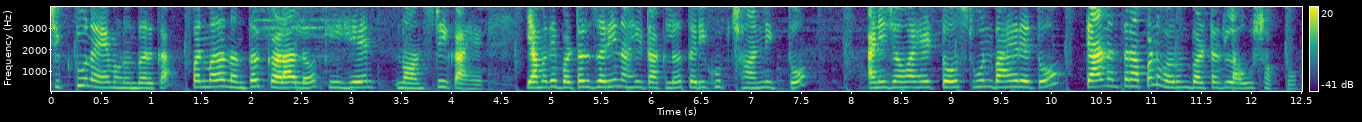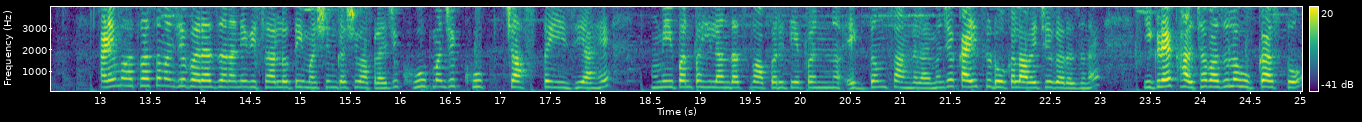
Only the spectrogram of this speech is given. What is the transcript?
चिकटू नये म्हणून बरं का पण मला नंतर कळालं की हे नॉनस्टिक आहे. यामध्ये बटर जरी नाही टाकलं तरी खूप छान निघतो. आणि जेव्हा हे टोस्ट होऊन बाहेर येतो त्यानंतर आपण वरून बटर लावू शकतो. आणि महत्त्वाचं म्हणजे बऱ्याच जणांनी विचारलं होतं ही मशीन कशी वापरायची? खूप म्हणजे खूप जास्त इझी आहे. मी पण पहिल्यांदाच वापरते पण एकदम चांगलं आहे. म्हणजे काहीच डोकं लावायची गरज नाही. इकडे खालच्या बाजूला हुक्का असतो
